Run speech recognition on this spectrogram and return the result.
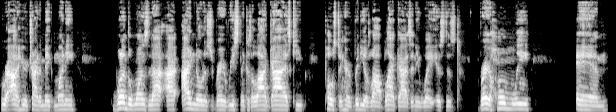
who are out here trying to make money. One of the ones that I, I, I noticed very recently because a lot of guys keep posting her videos, a lot of black guys anyway, is this very homely and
